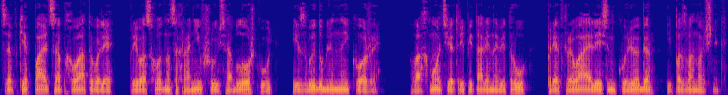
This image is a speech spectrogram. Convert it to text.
Цепкие пальцы обхватывали превосходно сохранившуюся обложку из выдубленной кожи. Лохмотья трепетали на ветру, приоткрывая лесенку ребер и позвоночник.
